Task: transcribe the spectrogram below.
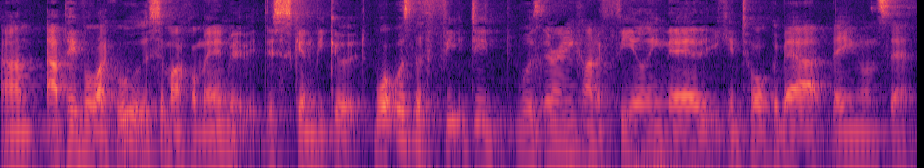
Um, are people like, oh, this is a Michael Mann movie? This is going to be good. What was the did was there any kind of feeling there that you can talk about being on set?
